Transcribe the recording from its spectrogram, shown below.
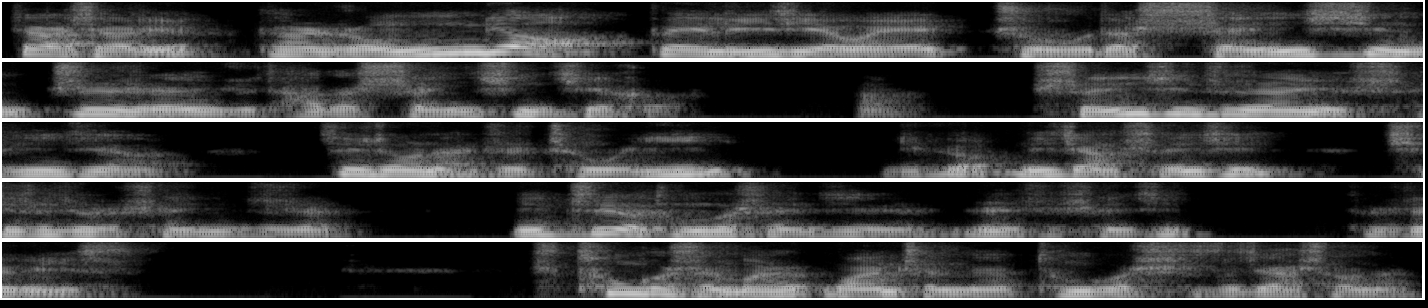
第二小点，他荣耀被理解为主的神性之人与他的神性结合啊，神性之人与神性结合，最终乃至成为一一个。你讲神性，其实就是神性之人。你只有通过神性认识神性，就是这个意思。通过什么完成的？通过十字架受难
